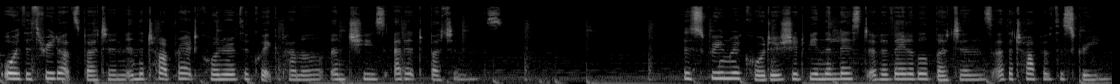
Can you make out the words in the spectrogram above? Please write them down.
or the three dots button in the top right corner of the quick panel and choose Edit Buttons. The screen recorder should be in the list of available buttons at the top of the screen.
